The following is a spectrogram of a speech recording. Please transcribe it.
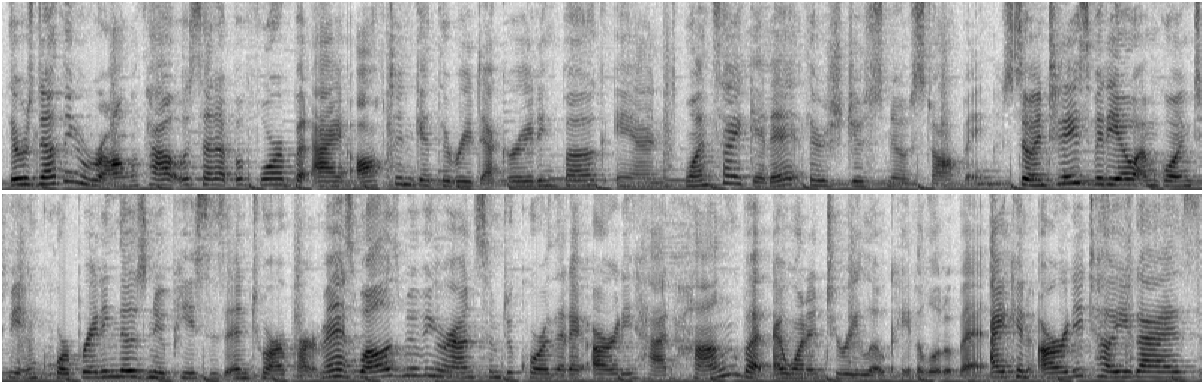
There was nothing wrong with how it was set up before, but I often get the redecorating bug and once I get it, there's just no stopping. So in today's video, I'm going to be incorporating those new pieces into our apartment, as well as moving around some decor that I already had hung, but I wanted to relocate a little bit. I can already tell you guys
